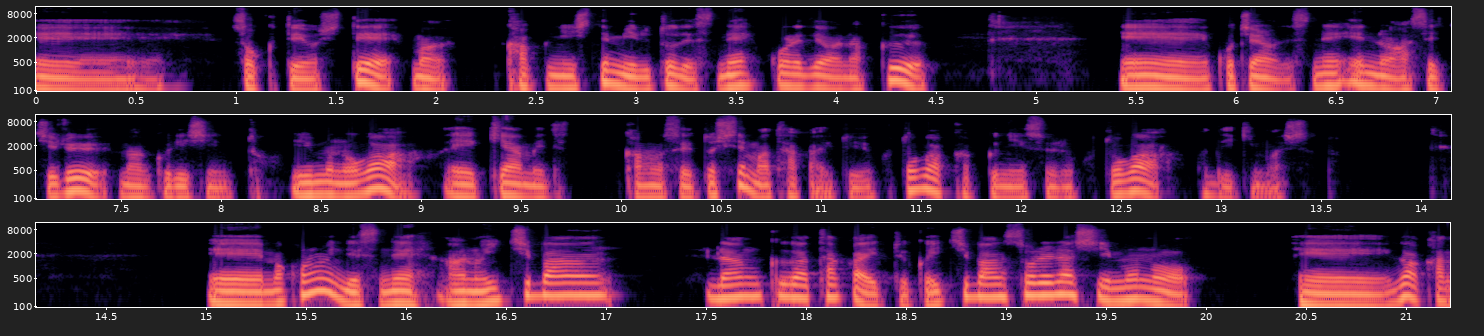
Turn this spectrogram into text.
え測定をして、まあ、確認してみるとですね、これではなく、え、こちらのですね、N アセチル、まあ、グリシンというものが、え、極めて可能性としてまあ高いということが確認することができました。えーまあ、このようにですね、あの一番ランクが高いというか、一番それらしいもの、えー、が必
